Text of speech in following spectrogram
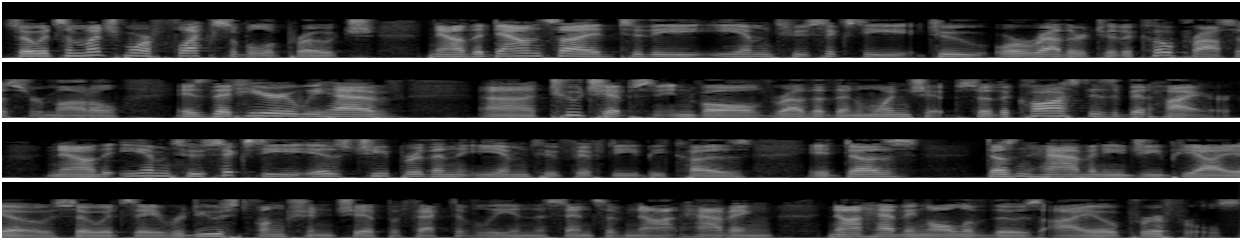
so it's a much more flexible approach. Now, the downside to the EM260, to or rather to the coprocessor model, is that here we have uh, two chips involved rather than one chip, so the cost is a bit higher. Now, the EM260 is cheaper than the EM250 because it does doesn't have any GPIO, so it's a reduced function chip effectively in the sense of not having not having all of those I/O peripherals.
